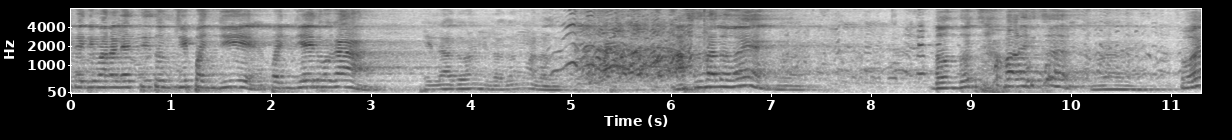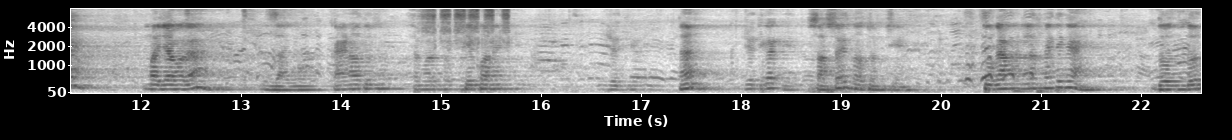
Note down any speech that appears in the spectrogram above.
कधी म्हणाल्या ती तुमची पंजी आहे. पंजी आहेत बघा. हिला दोन हिला दोन मला दोन. असं झालं होय? दोन दोन सांभाळायचं. होय? मजा बघा. जागो. काय नाव तुझं? समर्थ हे कोण आहे? ज्योतिका. हा? ज्योतिका सासू आहेत ना तुमची? तू काय म्हणलास माहिती काय? दोन दोन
